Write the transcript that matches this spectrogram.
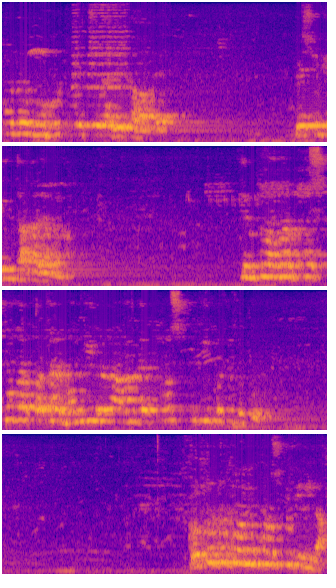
কোনো মুহূর্তে চলে যেতে হবে। বেশি দিন থাকা যাবে না। কিন্তু আমার প্রশ্ন বা কথার ভঙ্গি হলো আমাদের প্রস্তুতি কতটুকু? কতটুকু আমি প্রস্তুতি নিলাম?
